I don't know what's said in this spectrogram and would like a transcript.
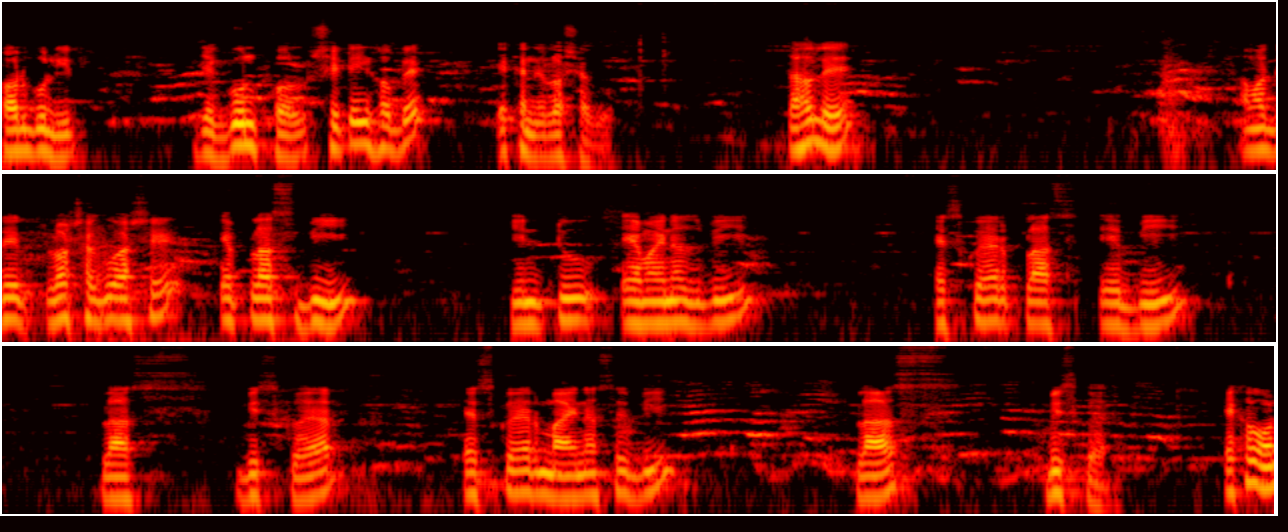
হরগুলির যে গুণফল সেটাই হবে এখানে লসাগু। তাহলে আমাদের লসাগু আসে A plus B into A minus B square plus A B plus B square square minus A B plus B square. এখন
